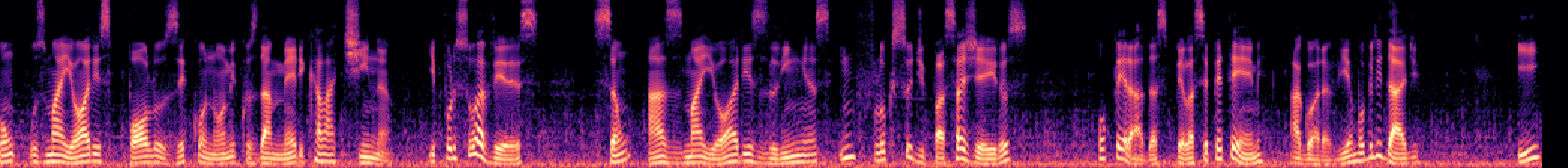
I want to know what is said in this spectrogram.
com os maiores polos econômicos da América Latina e, por sua vez, são as maiores linhas em fluxo de passageiros operadas pela CPTM, agora via mobilidade, e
